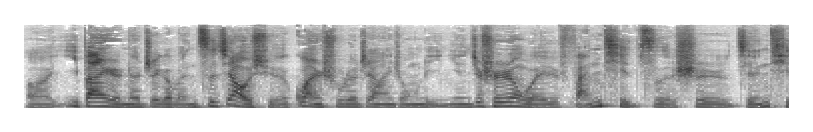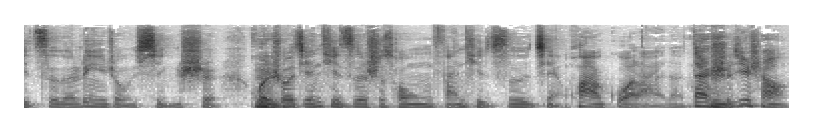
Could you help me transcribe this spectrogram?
呃一般人的这个文字教学灌输了这样一种理念，就是认为繁体字是简体字的另一种形式，或者说简体字是从繁体字简化过来的。但实际上，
